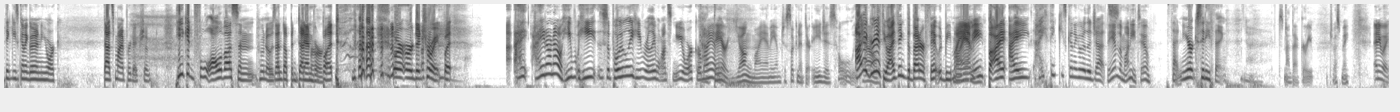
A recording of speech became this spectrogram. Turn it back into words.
think he's going to go to New York. That's my prediction. He could fool all of us, and who knows, end up in Denver, Denver. but or, or Detroit. But I I don't know. He he supposedly he really wants New York or God, Miami. They are young, Miami. I'm just looking at their ages. Holy. I cow. agree with you. I think the better fit would be Miami, Miami. but I I I think he's going to go to the Jets. They have the money too. It's that New York City thing. It's not that great. Trust me. Anyway,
